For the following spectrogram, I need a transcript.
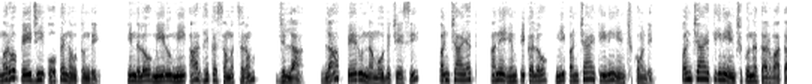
మరో పేజీ ఓపెన్ అవుతుంది. ఇందులో మీరు మీ ఆర్థిక సంవత్సరం జిల్లా బ్లాక్ పేరు నమోదు చేసి పంచాయత్ అనే ఎంపికలో మీ పంచాయతీని ఎంచుకోండి. పంచాయతీని ఎంచుకున్న తర్వాత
